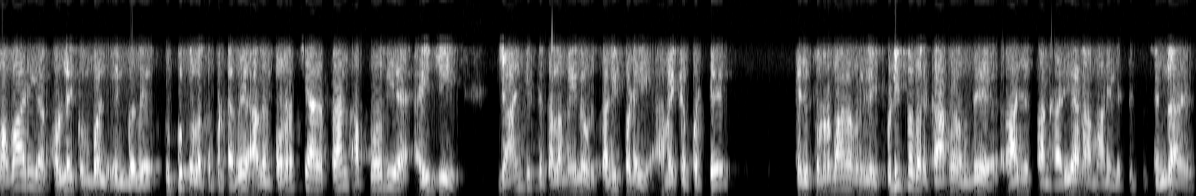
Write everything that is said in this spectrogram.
பவாரியா கொள்ளை கும்பல் என்பது துப்பு துளக்கப்பட்டது அதன் தொடர்ச்சியாகத்தான் அப்போதைய ஐஜி ஜாங்கித் தலைமையில ஒரு தனிப்படை அமைக்கப்பட்டு இது தொடர்பாக அவர்களை பிடிப்பதற்காக வந்து ராஜஸ்தான் ஹரியானா மாநிலத்திற்கு சென்றார்கள்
